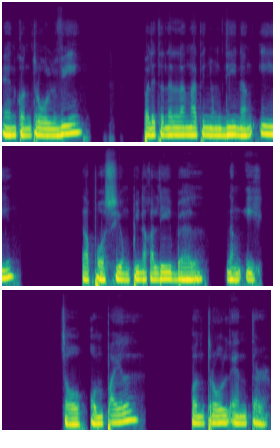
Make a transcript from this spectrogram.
and control V. palitan na lang natin yung D ng E, tapos yung pinaka-label ng E. So, compile, control, enter.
